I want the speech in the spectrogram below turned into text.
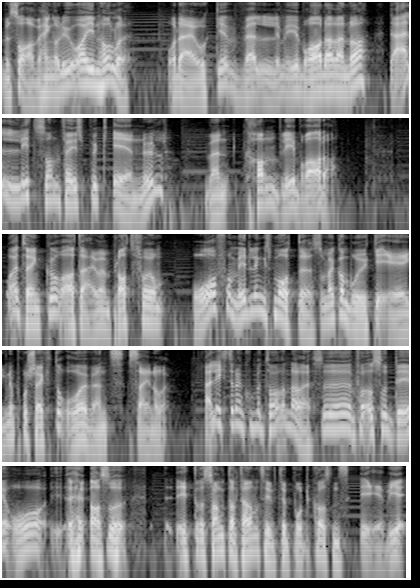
Men så avhenger det jo av innholdet. Og det er jo ikke veldig mye bra der ennå. Det er litt sånn Facebook 1.0, men kan bli bra, da. Og jeg tenker at det er jo en plattform og formidlingsmåte som jeg kan bruke i egne prosjekter og events seinere. Jeg likte den kommentaren der. Så, for, altså, det å Altså, interessant alternativ til podkastens evige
